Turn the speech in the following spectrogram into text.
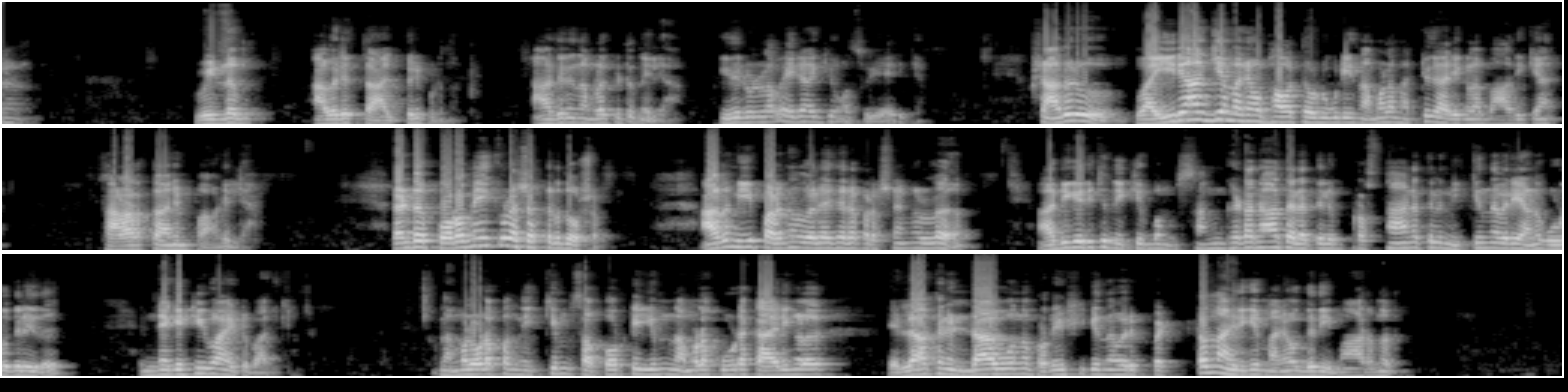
വീണ്ടും അവർ താല്പര്യപ്പെടുന്നുണ്ട്. അതിന് നമ്മൾ കിട്ടുന്നില്ല. ഇതിലുള്ള വൈരാഗ്യം അസൂയായിരിക്കാം പക്ഷെ അതൊരു വൈരാഗ്യ മനോഭാവത്തോടു കൂടി നമ്മളെ മറ്റു കാര്യങ്ങളെ ബാധിക്കാൻ തളർത്താനും പാടില്ല. രണ്ട് പുറമേക്കുള്ള ശത്രുദോഷം. അതും ഈ പറഞ്ഞതുപോലെ ചില പ്രശ്നങ്ങളിൽ അധികരിച്ച് നിൽക്കുമ്പം സംഘടനാ തലത്തിലും പ്രസ്ഥാനത്തിലും നിൽക്കുന്നവരെയാണ് കൂടുതൽ ഇത് നെഗറ്റീവായിട്ട് ബാധിക്കുന്നത്. നമ്മളോടൊപ്പം നിൽക്കും സപ്പോർട്ട് ചെയ്യും നമ്മളെ കൂടെ കാര്യങ്ങൾ എല്ലാത്തിനും ഉണ്ടാകുമെന്ന് പ്രതീക്ഷിക്കുന്നവർ പെട്ടെന്നായിരിക്കും മനോഗതി മാറുന്നത്.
